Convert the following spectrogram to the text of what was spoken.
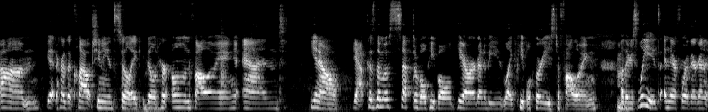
um get her the clout she needs to like build her own following and you know yeah because the most susceptible people here are going to be like people who are used to following Mhm. others leads and therefore they're gonna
